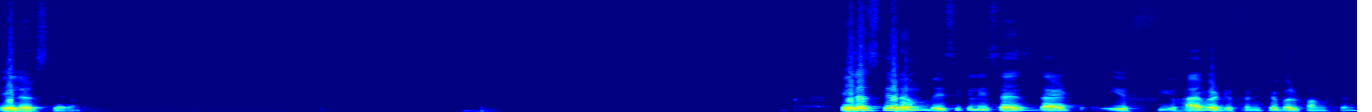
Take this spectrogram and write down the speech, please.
Taylor's theorem. Taylor's theorem basically says that if you have a differentiable function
